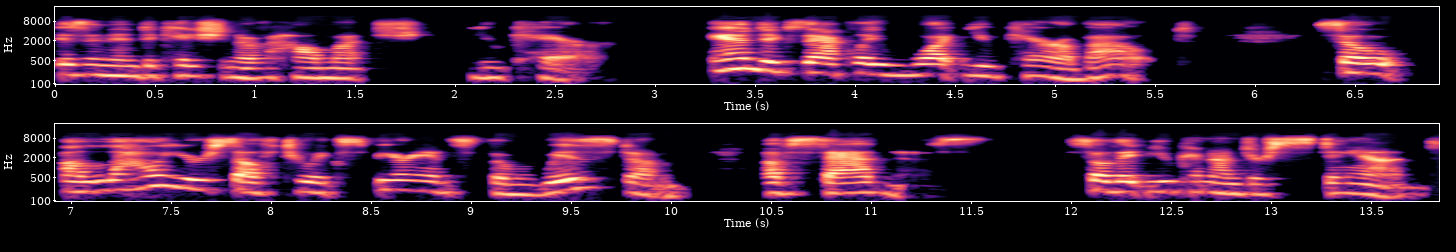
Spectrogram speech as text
is an indication of how much you care and exactly what you care about. So, allow yourself to experience the wisdom of sadness so that you can understand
